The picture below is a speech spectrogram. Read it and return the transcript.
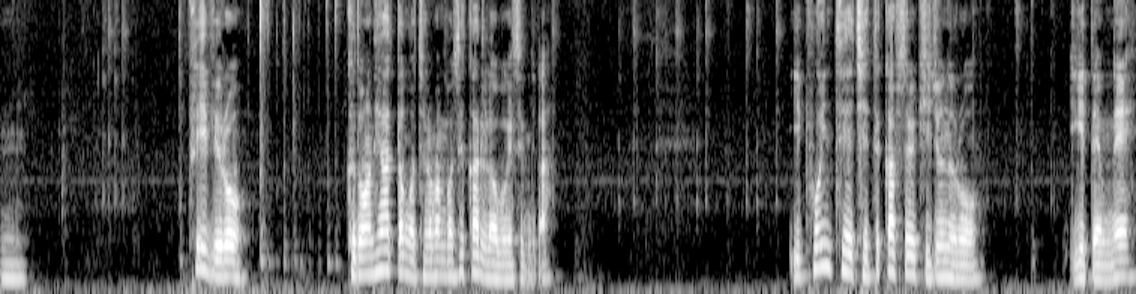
음, 프리뷰로 그동안 해왔던 것처럼 한번 색깔을 넣어 보겠습니다. 이 포인트의 Z값을 기준으로 이기 때문에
